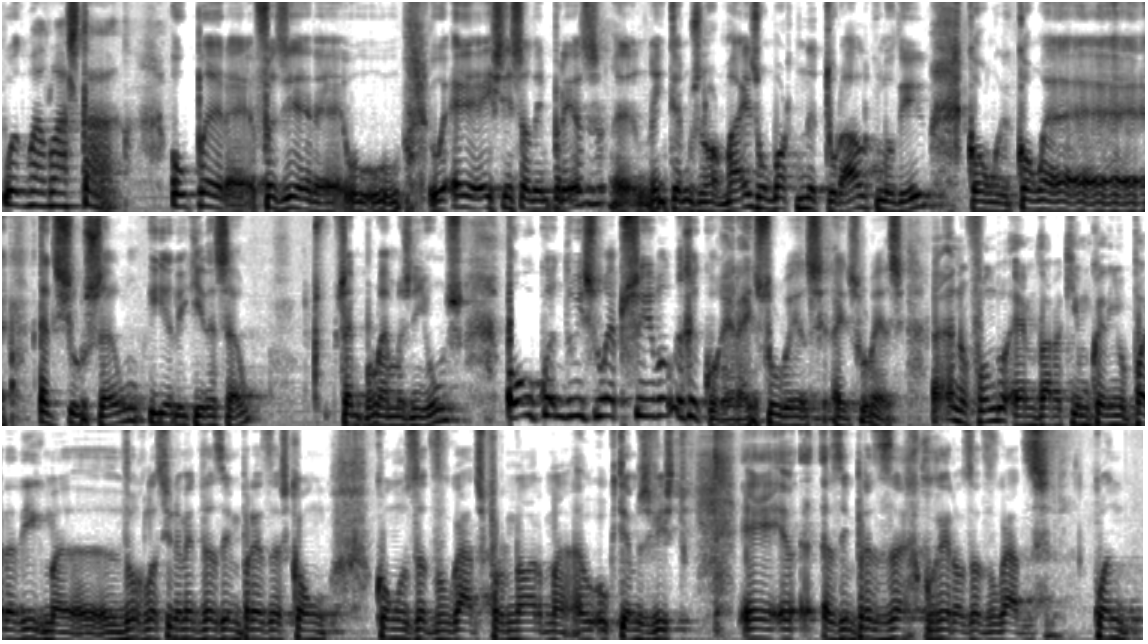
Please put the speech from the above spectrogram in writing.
o advogado lá está. Ou para fazer eh, a extensão da empresa, eh, em termos normais, um morte natural, como eu digo, com, com a, a dissolução e a liquidação sem problemas nenhums, ou quando isso não é possível, recorrer à insolvência. À insolvência. Ah, no fundo, é mudar aqui um bocadinho o paradigma eh, do relacionamento das empresas com, com os advogados, por norma. O que temos visto é as empresas a recorrer aos advogados quando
